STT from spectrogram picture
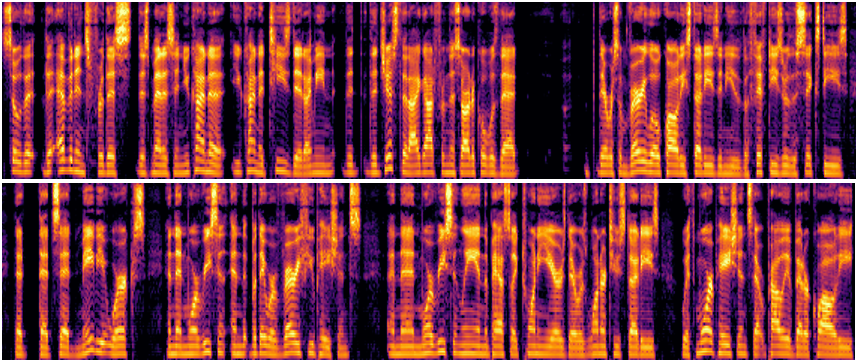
So the the evidence for this this medicine, you kind of you kind of teased it. I mean, the the gist that I got from this article was that uh, there were some very low quality studies in either the 50s or the 60s that that said maybe it works, and then more recent and but they were very few patients. And then more recently, in the past like 20 years, there was one or two studies with more patients that were probably of better quality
